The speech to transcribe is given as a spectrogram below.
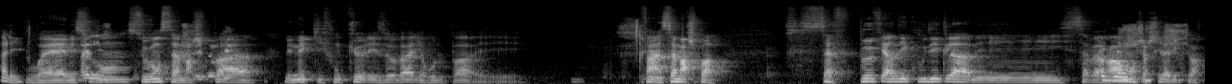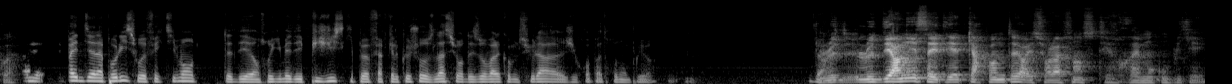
allez. Ouais, mais Allez, souvent, souvent ça marche pas. Les mecs qui font que les ovales, ils roulent pas et. Enfin, ça marche pas. Ça peut faire des coups d'éclat, mais ça va Eh rarement chercher la victoire, quoi. C'est pas Indianapolis où effectivement tu as des, entre guillemets, des pigistes qui peuvent faire quelque chose. Là, sur des ovales comme celui-là, j'y crois pas trop non plus. Enfin, Le, le dernier, ça a été Ed Carpenter, et sur la fin, c'était vraiment compliqué.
